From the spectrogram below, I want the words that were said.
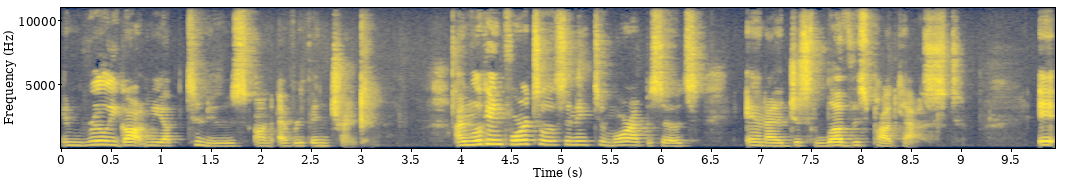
and really got me up to news on everything trending. I'm looking forward to listening to more episodes, and I just love this podcast. It,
